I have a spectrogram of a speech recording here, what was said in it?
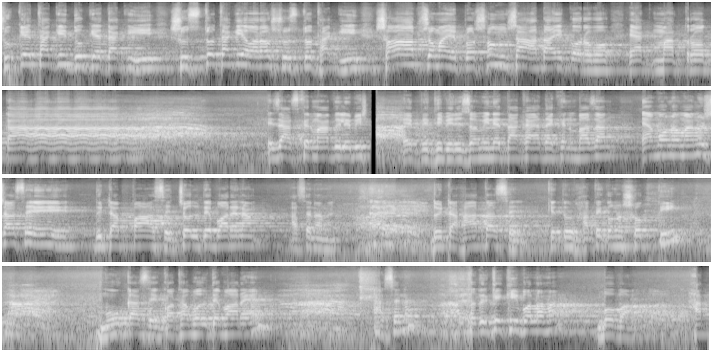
সুখে থাকি, দুঃখে থাকি, সুস্থ থাকি ওরাও সুস্থ থাকি, সব সময় প্রশংসা আদায় করব একমাত্র কা এই যে আজকের মাহবিলে এই পৃথিবীর জমিনে তাকায় দেখেন বাজান, এমনও মানুষ আছে, দুইটা পা আছে, চলতে পারে না। আছে না না দুইটা হাত আছে কিন্তু হাতে কোনো শক্তি? মুখ আছে, কথা বলতে পারে? আছে না? তাদেরকে কি বলা হয়? বোবা। হাত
